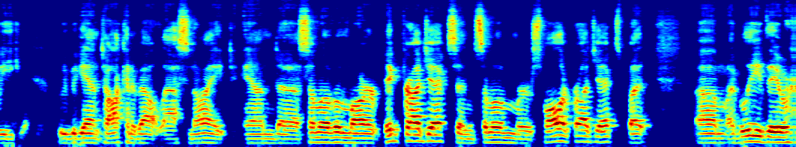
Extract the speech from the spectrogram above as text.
we we began talking about last night. And uh, some of them are big projects, and some of them are smaller projects. But um, I believe they were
